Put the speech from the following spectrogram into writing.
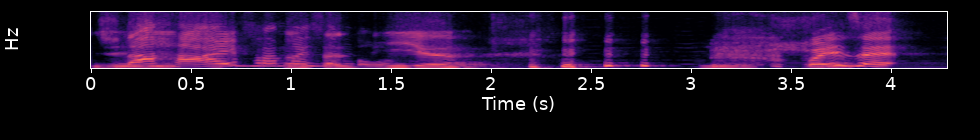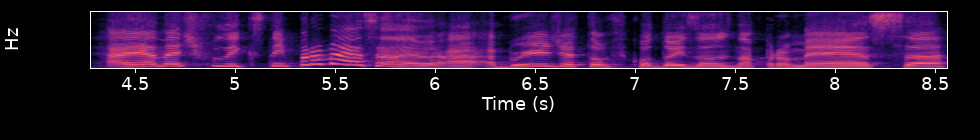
De Dá raiva, mas é boa. pois é. Aí a Netflix tem promessa, né? A Bridgerton ficou dois anos na promessa,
